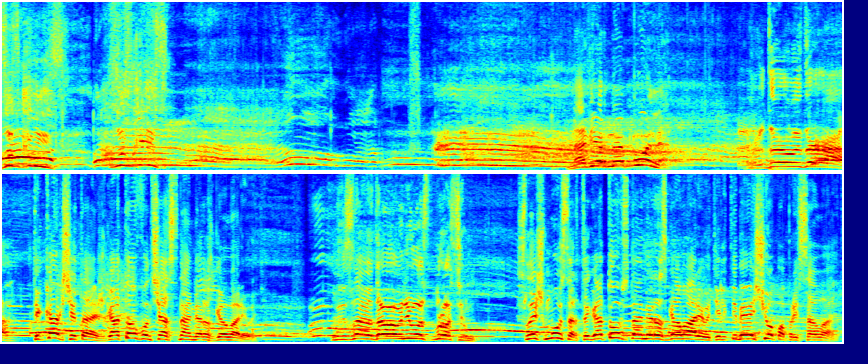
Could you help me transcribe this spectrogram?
Заткнись! Заткнись! Наверное, больно. Да, да! Ты как считаешь, готов он сейчас с нами разговаривать? Не знаю, давай у него спросим. Слышь, мусор, ты готов с нами разговаривать или тебя еще попрессовать?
